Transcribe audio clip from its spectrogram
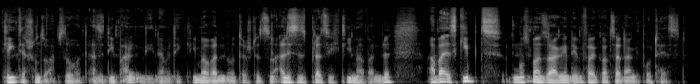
klingt ja schon so absurd, also die Banken, die damit den Klimawandel unterstützen, alles ist plötzlich Klimawandel. Aber es gibt, muss man sagen, in dem Fall Gott sei Dank Protest.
